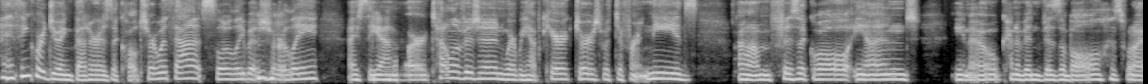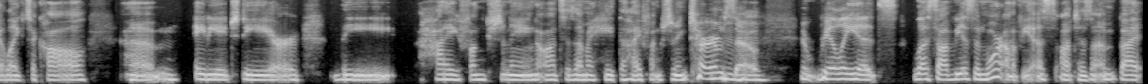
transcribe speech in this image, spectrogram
I think we're doing better as a culture with that slowly but mm-hmm. surely. I see yeah. more television where we have characters with different needs, um, physical and, you know, kind of invisible is what I like to call um, ADHD or the high functioning autism. I hate the high functioning term. Mm-hmm. So it really it's less obvious and more obvious autism, but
